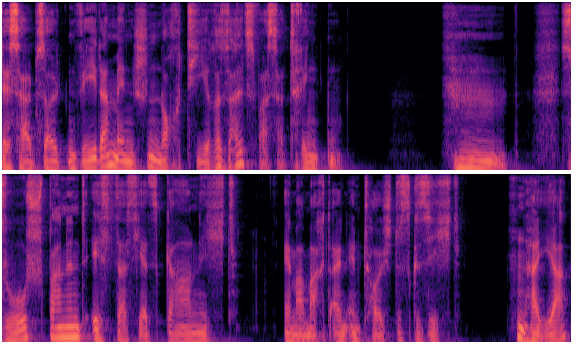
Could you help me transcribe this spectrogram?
Deshalb sollten weder Menschen noch Tiere Salzwasser trinken. Hm, so spannend ist das jetzt gar nicht. Emma macht ein enttäuschtes Gesicht. Na ja,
